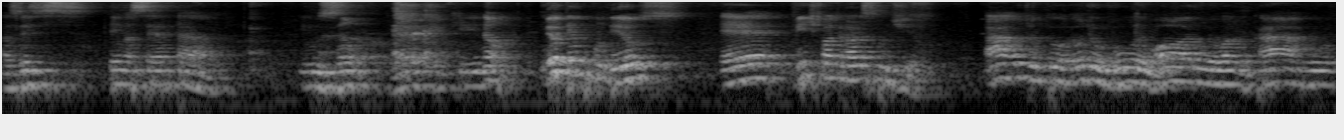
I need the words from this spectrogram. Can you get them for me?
às vezes tem uma certa ilusão né, de que, não, meu tempo com Deus é 24 horas por dia. Ah, onde eu, tô, onde eu vou, eu oro, eu oro no carro,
